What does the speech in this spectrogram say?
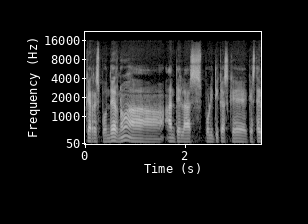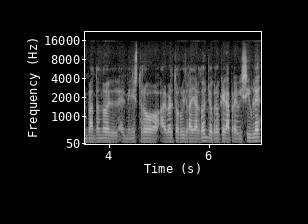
responder ¿no? ante las políticas que, está implantando el, el ministro Alberto Ruiz Gallardón. Yo creo que era previsible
